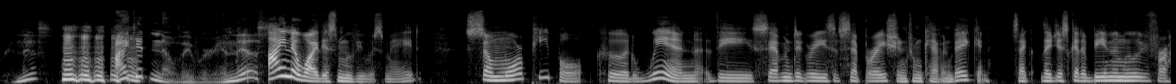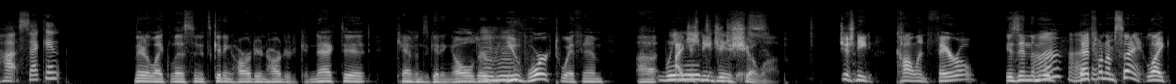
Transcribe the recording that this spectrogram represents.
were in this. I didn't know they were in this. I know why this movie was made. So more people could win the seven degrees of separation from Kevin Bacon. It's like they just got to be in the movie for a hot second. They're like, listen, it's getting harder and harder to connect it. Kevin's getting older, Mhm. but you've worked with him. Uh, I just need you to show up. Just need Colin Farrell is in the movie. Uh-huh, That's okay. what I'm saying. Like,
